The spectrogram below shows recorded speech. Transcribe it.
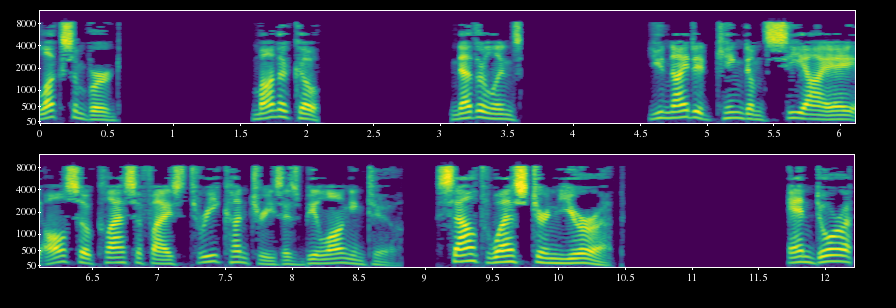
Luxembourg Monaco Netherlands. United Kingdom CIA also classifies three countries as belonging to «Southwestern Europe» Andorra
